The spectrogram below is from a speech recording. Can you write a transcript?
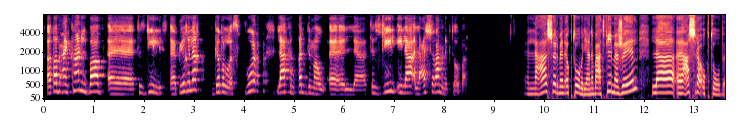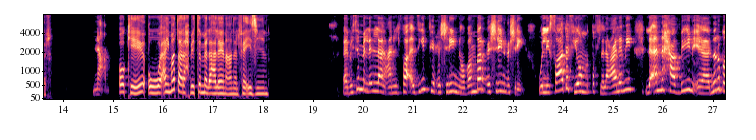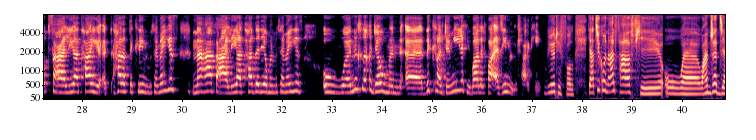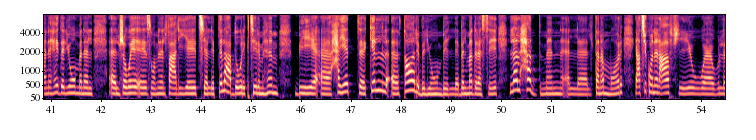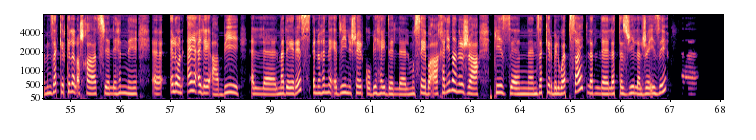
طبعا كان الباب آه، تسجيل آه، بيغلق قبل أسبوع لكن قدموا التسجيل إلى العشرة من أكتوبر. العاشر من أكتوبر يعني بعد في مجال ل 10 أكتوبر. نعم. okay. وأي متى رح بيتم الإعلان عن الفائزين؟ آه، بيتم الإعلان عن الفائزين في 20 نوفمبر 2020 واللي صادف يوم الطفل العالمي لأن حابين آه، نربط فعاليات هاي هذا التكريم المتميز مع فعاليات هذا اليوم المتميز. ونخلق جو من آه، ذكرى الجميلة في بال الفائزين والمشاركين. بيوتيفول يعطيكم ألف عافية. وعن جد يعني هيدا اليوم من الجوائز ومن الفعاليات يلي بتلعب دور كتير مهم بحياه كل طالب اليوم بالمدرسة للحد من التنمر. يعطيكم العافية وبنذكر كل الأشخاص يلي هن آه، لهم أي علاقة بالمدارس إنه هن قادرين يشاركوا بهيدي المسابقة. خلينا نرجع. please نذكر بال website للتسجيل للجائزه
